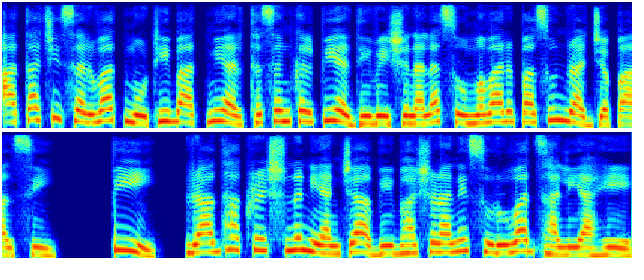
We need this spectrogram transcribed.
आताची सर्वात मोठी बातमी अर्थसंकल्पीय अधिवेशनाला सोमवारपासून राज्यपाल सी. पी. राधाकृष्णन यांच्या अभिभाषणाने सुरुवात झाली आहे.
